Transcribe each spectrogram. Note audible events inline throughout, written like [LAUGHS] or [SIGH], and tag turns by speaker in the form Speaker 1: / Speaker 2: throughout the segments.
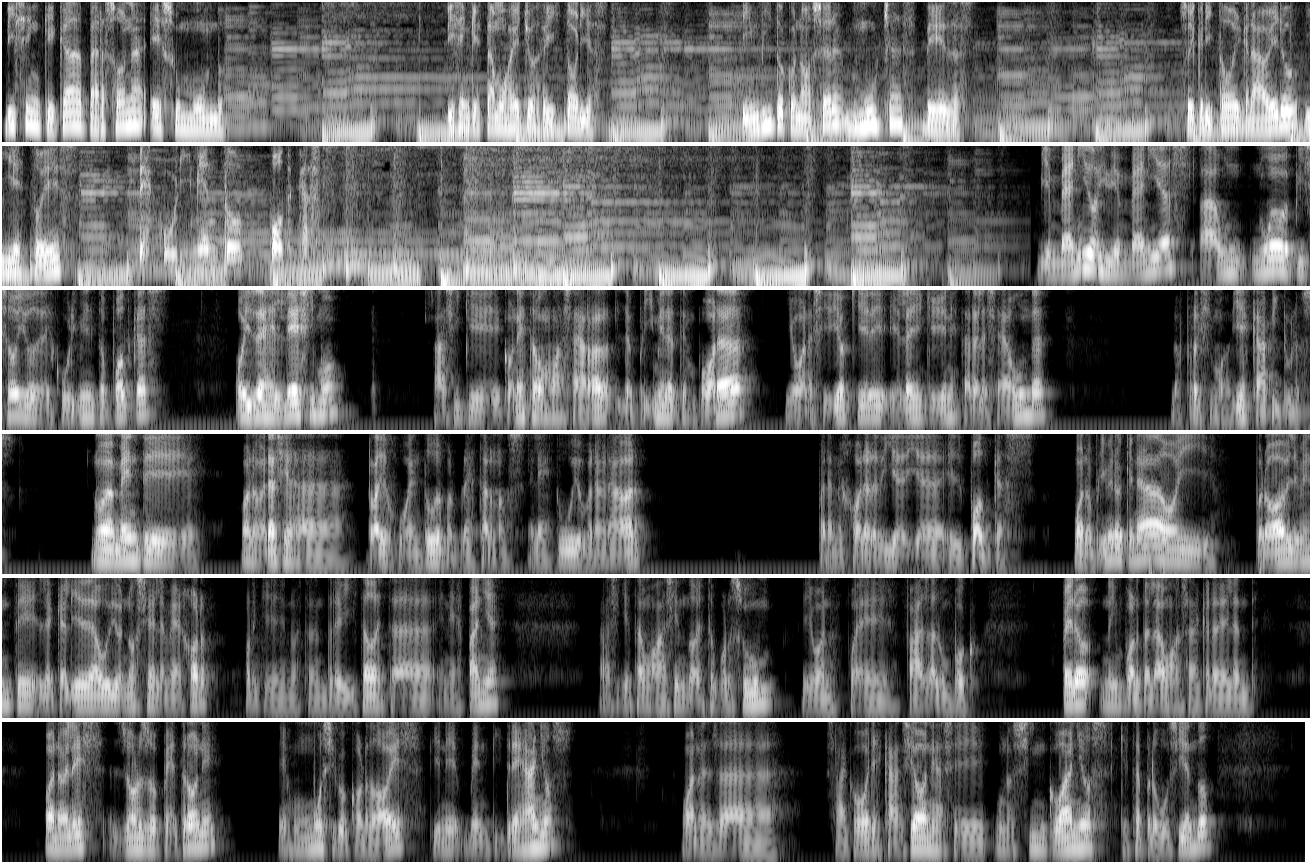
Speaker 1: Dicen que cada persona es un mundo. Dicen que estamos hechos de historias. Te invito a conocer muchas de ellas. Soy Cristóbal Cravero y esto es Descubrimiento Podcast. Bienvenidos y bienvenidas a un nuevo episodio de Descubrimiento Podcast. Hoy ya es el décimo Así que con esto vamos a cerrar la primera temporada. Y bueno, si Dios quiere, el año que viene estará la segunda. Los próximos 10 capítulos. Nuevamente, bueno, gracias a Radio Juventudes por prestarnos el estudio para grabar. Para mejorar día a día el podcast. Bueno, primero que nada, hoy probablemente la calidad de audio no sea la mejor. Porque nuestro entrevistado está en España. Así que estamos haciendo esto por Zoom y bueno, puede fallar un poco. Pero no importa, la vamos a sacar adelante. Bueno, él es Giorgio Petrone, es un músico cordobés, tiene 23 años. Bueno, él ya sacó varias canciones hace unos 5 años que está produciendo.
